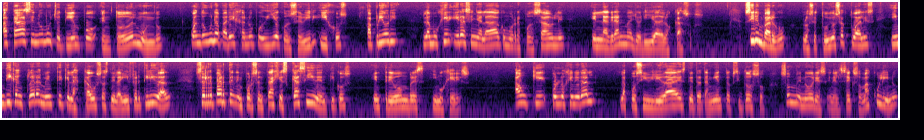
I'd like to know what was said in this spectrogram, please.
Hasta hace no mucho tiempo en todo el mundo, cuando una pareja no podía concebir hijos, a priori la mujer era señalada como responsable en la gran mayoría de los casos. Sin embargo, los estudios actuales indican claramente que las causas de la infertilidad se reparten en porcentajes casi idénticos entre hombres y mujeres. Aunque por lo general las posibilidades de tratamiento exitoso son menores en el sexo masculino,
